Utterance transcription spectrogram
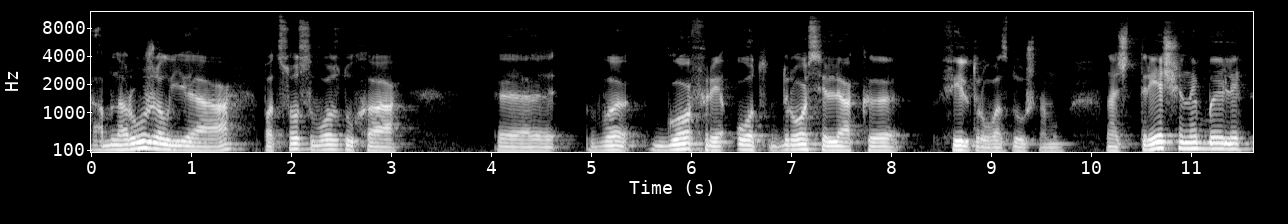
обнаружил я подсос воздуха в гофре от дросселя к фильтру воздушному. Значит, трещины были,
